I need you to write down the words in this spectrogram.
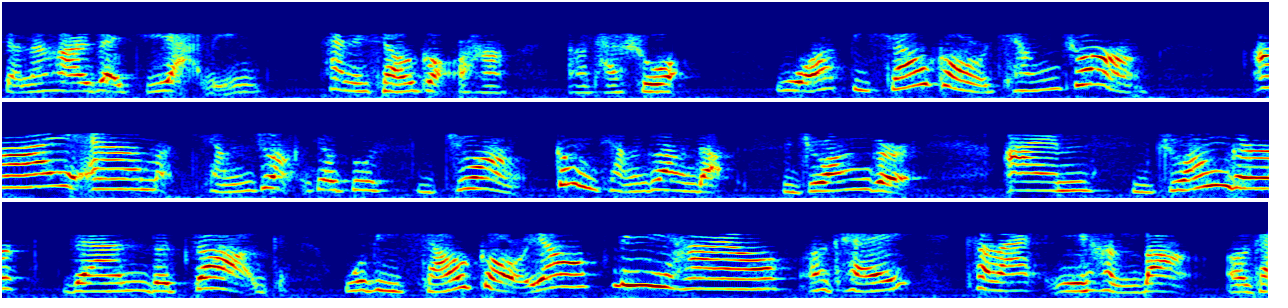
小男孩在举哑铃，看着小狗哈，然后他说：“我比小狗强壮，I am 强壮，叫做 strong，更强壮的 stronger I'm stronger than the dog。”我比小狗要厉害哦，OK，看来你很棒，OK。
